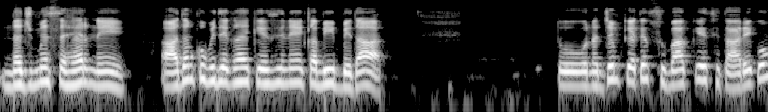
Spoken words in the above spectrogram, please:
नजम सहर ने, आदम को भी देखा है किसी ने कभी बेदार। तो नजम कहते हैं, सुबह के सितारे को।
